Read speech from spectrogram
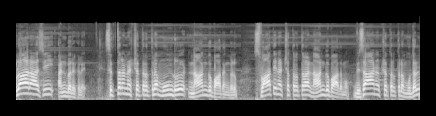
துளாராசி அன்பர்களே சித்திர நட்சத்திரத்தில் மூன்று நான்கு பாதங்களும் சுவாதி நட்சத்திரத்தில் நான்கு பாதமும் விசா நட்சத்திரத்தில் முதல்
